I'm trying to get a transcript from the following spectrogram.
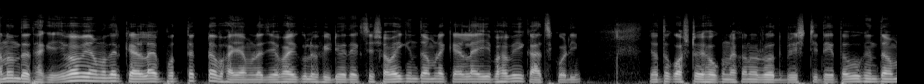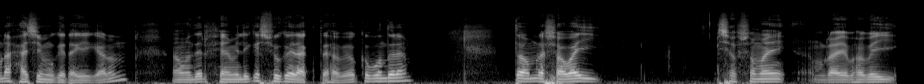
আনন্দে থাকি। এভাবেই আমাদের কেরালায় প্রত্যেকটা ভাই, আমরা যে ভাইগুলো ভিডিও দেখছি, সবাই কিন্তু আমরা কেরালায় এভাবেই কাজ করি। যত কষ্টই হোক না কেন রোদ বৃষ্টিতে তবু কিন্তু আমরা হাসি মুখে থাকি। কারণ আমাদের ফ্যামিলিকে সুখে রাখতে হবে, ওকে বন্ধুরা? তো আমরা সবাই সব সময় আমরা এভাবেই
